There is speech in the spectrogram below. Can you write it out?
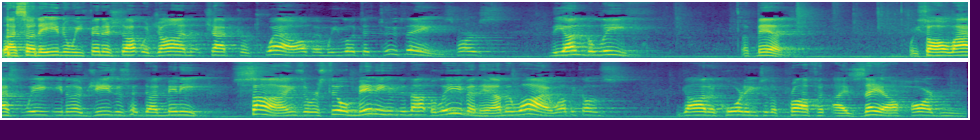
Last Sunday evening, we finished up with John chapter 12, and we looked at two things. First, the unbelief of men. We saw last week, even though Jesus had done many signs, there were still many who did not believe in him. And why? Well, because God, according to the prophet Isaiah, hardened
